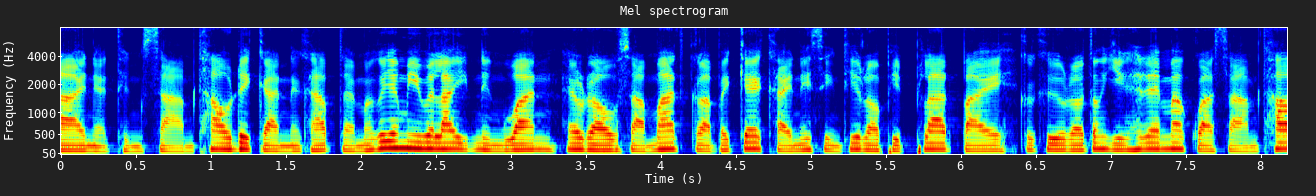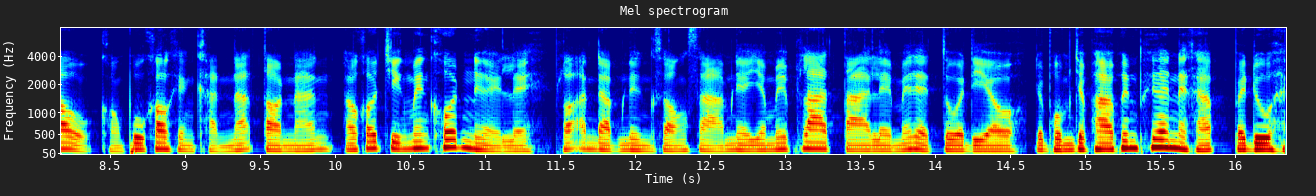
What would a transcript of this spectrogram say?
ตายเนี่ยถึง 3 เท่าด้วยกันนะครับแต่มันก็ยังมีเวลาอีก 1 วัน ให้เราสามารถกลับไปแก้ไขในสิ่งที่เราผิดพลาดไปก็คือเราต้องยิงให้ได้มากกว่า 3 เท่าของผู้เข้าแข่งขันณตอนนั้น เอาเข้าจริงแม่งโคตรเหนื่อยเลย เพราะอันดับ 1 2 3 เนี่ยยังไม่พลาดตายเลยแม้แต่ตัวเดียว เดี๋ยวผมจะพาเพื่อนๆนะครับ ไปดูไฮ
